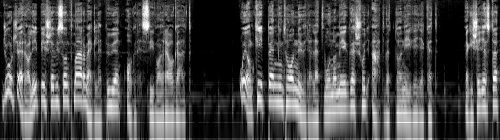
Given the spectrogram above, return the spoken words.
George erre a lépésre viszont már meglepően agresszívan reagált. Olyan képpen, mintha a nőre lett volna mégres, hogy átvette a névjegyeket. Meg is egyezte,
